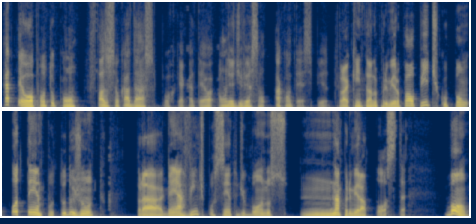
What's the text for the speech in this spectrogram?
KTO.com, faz o seu cadastro, porque a KTO é onde a diversão acontece, Pedro. Para quem está no primeiro palpite, cupom O Tempo, tudo junto, para ganhar 20% de bônus na primeira aposta. Bom,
